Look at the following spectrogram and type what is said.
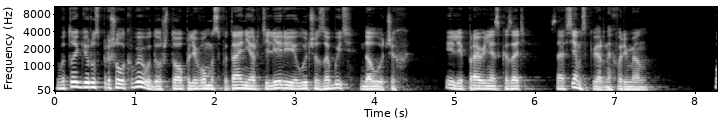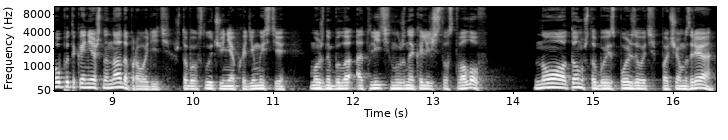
В итоге Рус пришел к выводу, что о полевом испытании артиллерии лучше забыть до лучших, или, правильно сказать, совсем скверных времен. Опыты, конечно, надо проводить, чтобы в случае необходимости можно было отлить нужное количество стволов, но о том, чтобы использовать почем зря,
